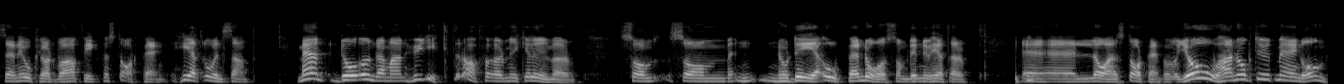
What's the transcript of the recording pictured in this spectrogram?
Sen är det oklart vad han fick för startpeng. Helt ointressant. Men då undrar man, hur gick det då för Mikael Ymer som, som Nordea Open då, som det nu heter, eh, la en startpeng på? Jo, han åkte ut med en gång.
